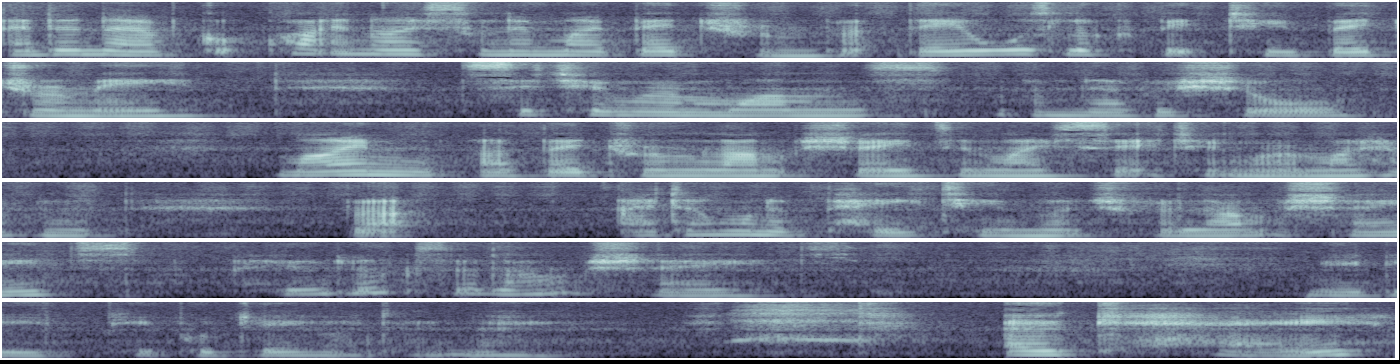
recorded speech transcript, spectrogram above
I don't know, I've got quite a nice one in my bedroom, but they always look a bit too bedroomy. Sitting room ones, I'm never sure. Mine are bedroom lampshades in my sitting room. I haven't, but I don't want to pay too much for lampshades. Who looks at lampshades? Maybe people do, I don't know okay.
